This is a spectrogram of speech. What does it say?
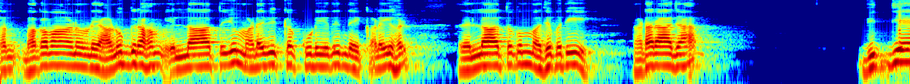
சந் பகவானுடைய அனுகிரகம் எல்லாத்தையும் அடைவிக்கக்கூடியது இந்த கலைகள். அது எல்லாத்துக்கும் அதிபதி நடராஜா. வித்யே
